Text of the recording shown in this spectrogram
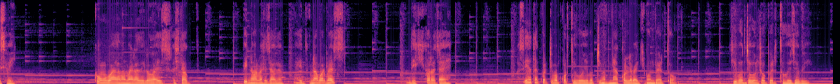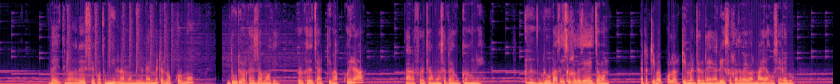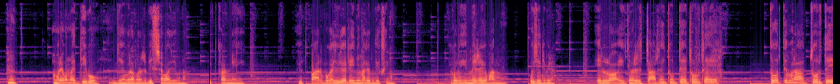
দিছে ভাই কোন ভাই আমার মেলা দিল ভাই সেটা তিন নম্বর ম্যাচে যাওয়া যাক এই দুই নম্বর ম্যাচ দেখি করা যায় এ একবার টিম আপ করতে হবে এবার টিম আপ না করলে ভাই জীবন ব্যর্থ জীবন জীবন সব ব্যর্থ হয়ে যাবে। গাইজ দিন আমাদের এসে প্রথম মিল নামো, মিল নাইম মেটার নক করব দূরে ওর কাছে যাব আগে। ওর কাছে যা টিম আপ কইরা তারপরে যাব সাথে উগাহনি। গ্রুপ আছে স্কুল যায় যেমন একটা টিম আপ করল টিম মেট দেন দেয়, আর স্কুল কাছে ভাই এবার মায়েরা হুসে লাগব আমার এমন মাই দিব যে আবার আবার আর বিশ্রাম পাওয়া যাবে না। কারণে পারব গাছ ওই জায়গাটা এনিমাস আমি দেখছিলাম। এখন এনিমিটাকে মারমো। ওই যে এলো এই যে চার এই ধরতে ধরতে ধরতে পারা ধরতে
